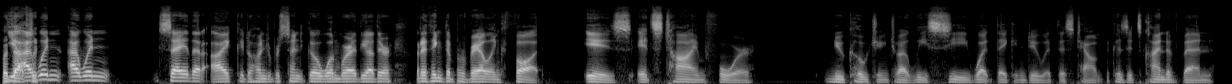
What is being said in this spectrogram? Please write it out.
But yeah, I a- wouldn't. I wouldn't say that I could 100 percent go one way or the other. But I think the prevailing thought is it's time for new coaching to at least see what they can do with this town because it's kind of been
